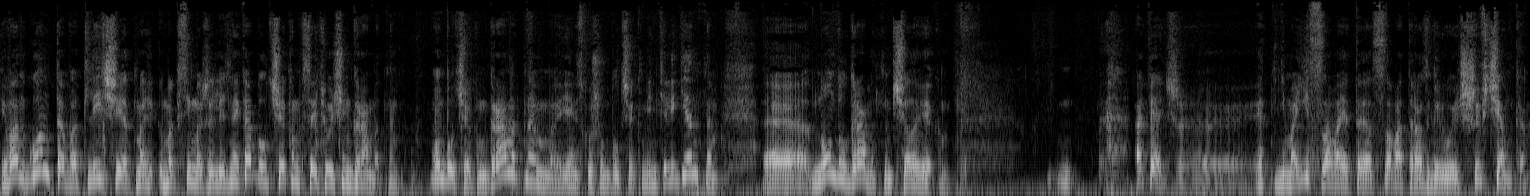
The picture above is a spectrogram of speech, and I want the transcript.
Иван Гонта, в отличие от Максима Железняка, был человеком, кстати, очень грамотным. Он был человеком грамотным, я не скажу, что он был человеком интеллигентным, э, но он был грамотным человеком. Опять же, э, это не мои слова, это слова Тараса Григорьевича Шевченко,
